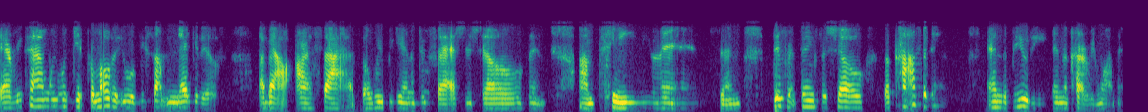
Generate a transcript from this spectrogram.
every time we would get promoted, it would be something negative about our size. So we began to do fashion shows and um, teen events and different things to show the confidence and the beauty in the curvy woman.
